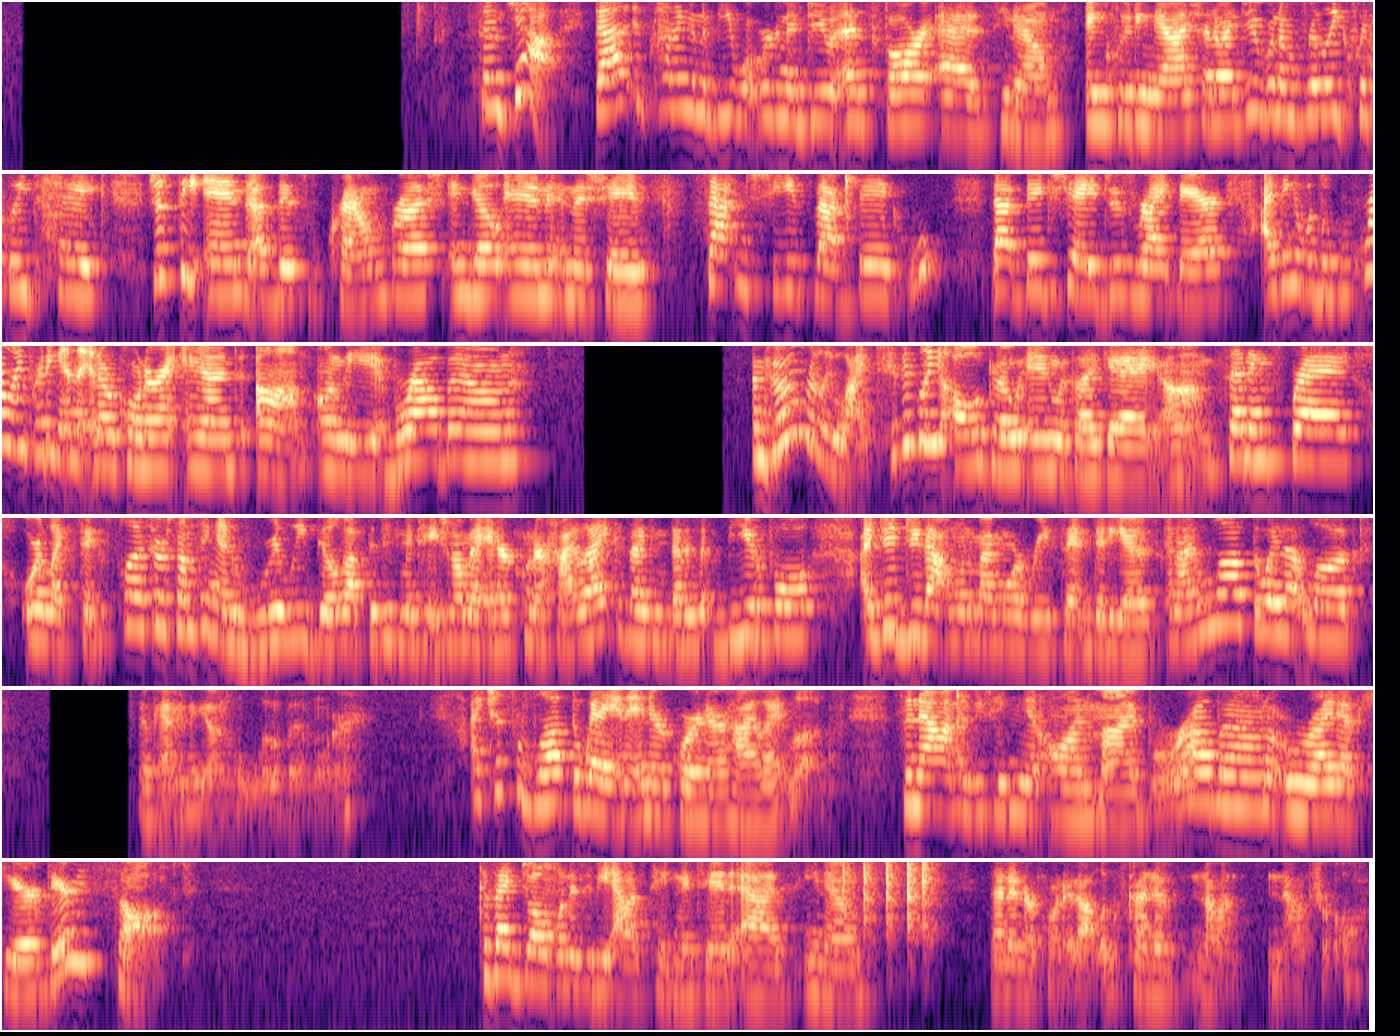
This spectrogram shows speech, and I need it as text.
So yeah, that is kind of going to be what we're going to do as far as, you know, including the eyeshadow. I do want to really quickly take just the end of this crown brush and go in in the shade Satin Sheets, that big, whoop, that big shade just right there. I think it would look really pretty in the inner corner and um, on the brow bone. I'm going really light. Typically, I'll go in with like a um, setting spray or like Fix Plus or something and really build up the pigmentation on my inner corner highlight because I think that is beautiful. I did do that in one of my more recent videos and I love the way that looked. Okay, I'm to go in a little bit more. I just love the way an inner corner highlight looks. So now I'm to be taking it on my brow bone right up here. Very soft. Because I don't want it to be as pigmented as, you know, that inner corner. That looks kind of not natural.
